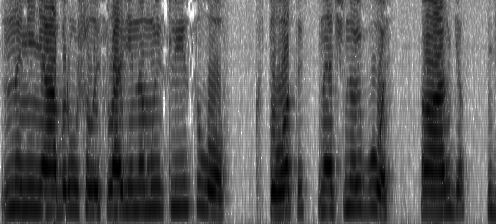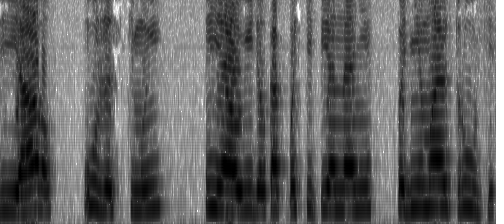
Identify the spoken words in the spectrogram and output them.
на меня обрушилась лавина мыслей и слов. Кто ты? Ночной гость, ангел, дьявол, ужас тьмы. Я увидел, как постепенно они поднимают руки,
